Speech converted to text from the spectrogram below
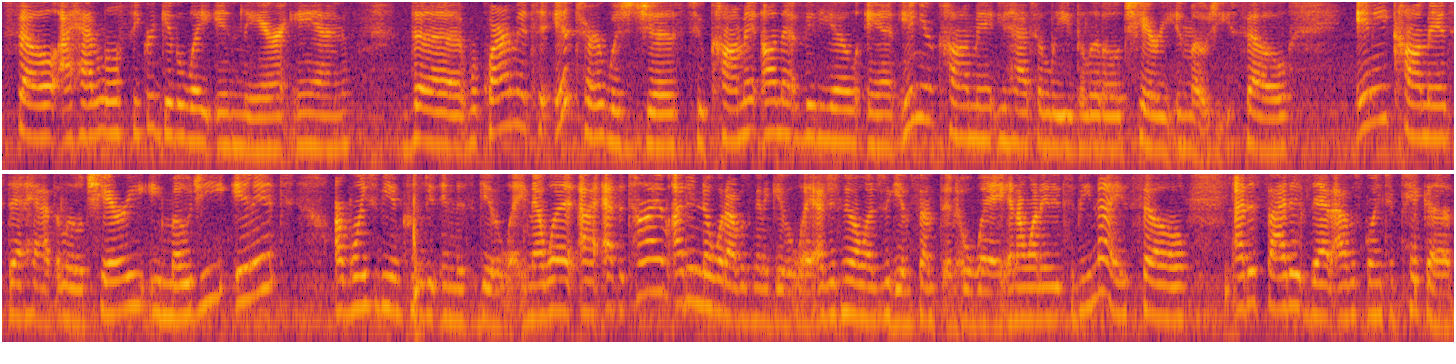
So I had a little secret giveaway in there and the requirement to enter was just to comment on that video and in your comment you had to leave the little cherry emoji. So any comments that had the little cherry emoji in it are going to be included in this giveaway. Now what I, at the time I didn't know what I was going to give away. I just knew I wanted to give something away and I wanted it to be nice. So I decided that I was going to pick up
